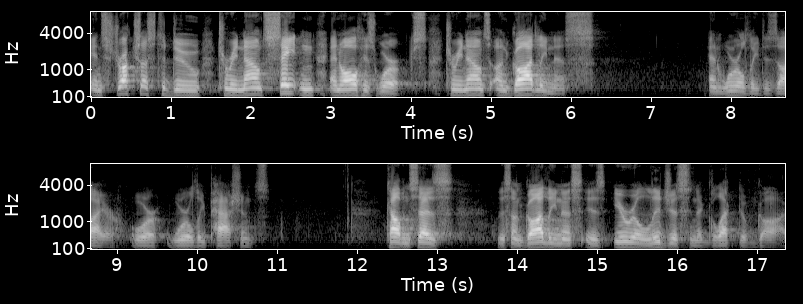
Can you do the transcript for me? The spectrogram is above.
instructs us to do to renounce Satan and all his works, to renounce ungodliness and worldly desire or worldly passions. Calvin says this ungodliness is irreligious neglect of God.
